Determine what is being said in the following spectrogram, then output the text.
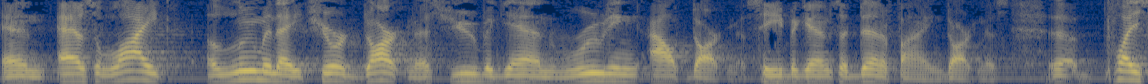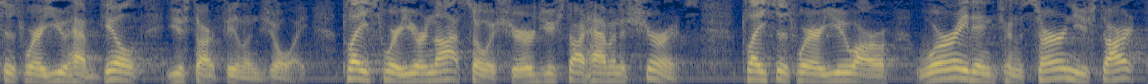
And as light illuminates your darkness, you begin rooting out darkness. He begins identifying darkness. Uh, places where you have guilt, you start feeling joy. Places where you're not so assured, you start having assurance. Places where you are worried and concerned, you start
